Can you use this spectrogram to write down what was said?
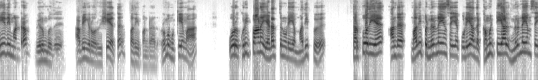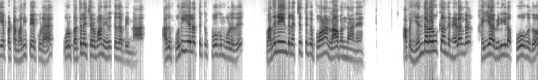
நீதிமன்றம் விரும்புது அப்படிங்கிற ஒரு விஷயத்த பதிவு பண்றாரு. ரொம்ப முக்கியமா ஒரு குறிப்பான இடத்தினுடைய மதிப்பு தற்போதைய அந்த மதிப்பு நிர்ணயம் செய்யக்கூடிய அந்த கமிட்டியால் நிர்ணயம் செய்யப்பட்ட மதிப்பே கூட ஒரு பத்து லட்சம் ரூபான்னு இருக்குது அப்படின்னா அது பொது ஏலத்துக்கு போகும் பொழுது பதினைந்து லட்சத்துக்கு போனா லாபம் தானே? அப்ப எந்த அளவுக்கு அந்த நிலங்கள் ஹையா வெளியில போகுதோ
